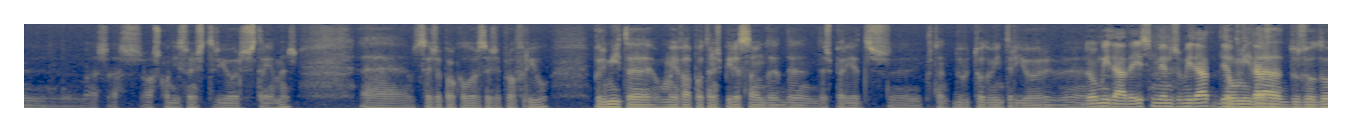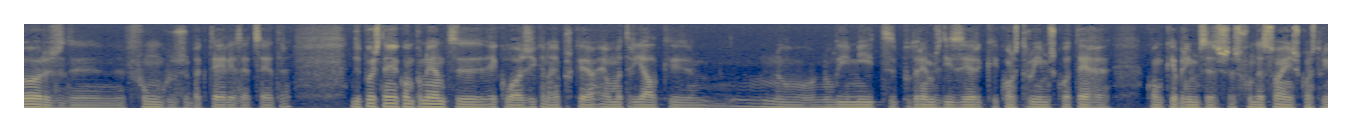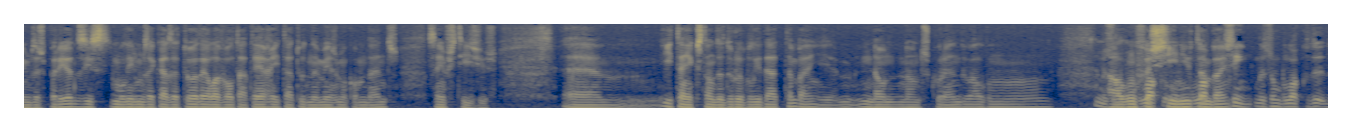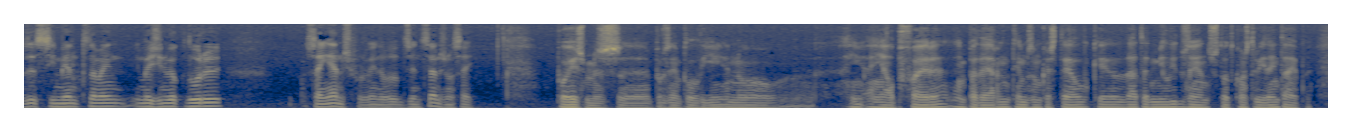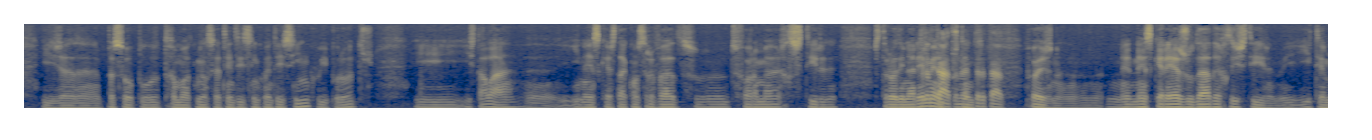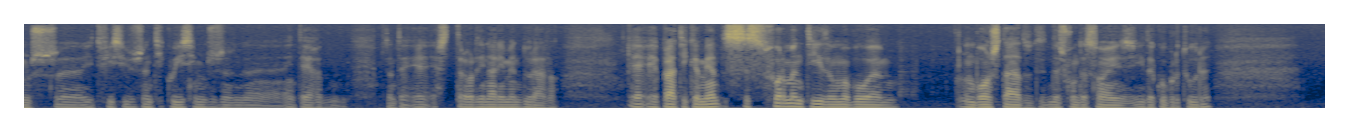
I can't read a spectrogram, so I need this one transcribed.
às, às, às condições exteriores extremas, uh, seja para o calor, seja para o frio, permite uma evapotranspiração de, das paredes, uh, portanto, do todo o interior. Uh, da umidade, é isso? Menos umidade Da umidade, de dos odores, de, fungos, bactérias, etc. Depois tem a componente ecológica, não é? porque é, é um material que, no, no limite, poderemos dizer que construímos com a terra com que abrimos as, as, fundações, construímos as paredes e se demolirmos a casa toda, ela volta à terra e está tudo na mesma como antes, sem vestígios. Um, e tem a questão da durabilidade também, não, não descurando algum, mas algum um fascínio bloco, um bloco, também. Sim, mas um bloco de, de, cimento também, imagino eu que dure 100 anos, por venda, 200 anos, não sei. Pois, mas, uh, por exemplo, ali no, em, em Albufeira, em Paderno, temos um castelo que data de 1200, todo construído em taipa. E já passou pelo terremoto de 1755 e por outros, e, e está lá. Uh, e nem sequer está conservado de forma a resistir extraordinariamente. Tratado, Portanto, não é? Tratado. Pois, não, nem sequer é ajudado a resistir. E, e temos uh, edifícios antiquíssimos uh, em terra. Portanto, é, é extraordinariamente durável. É, é, praticamente, se for mantida uma boa um bom estado de, das fundações e da cobertura,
